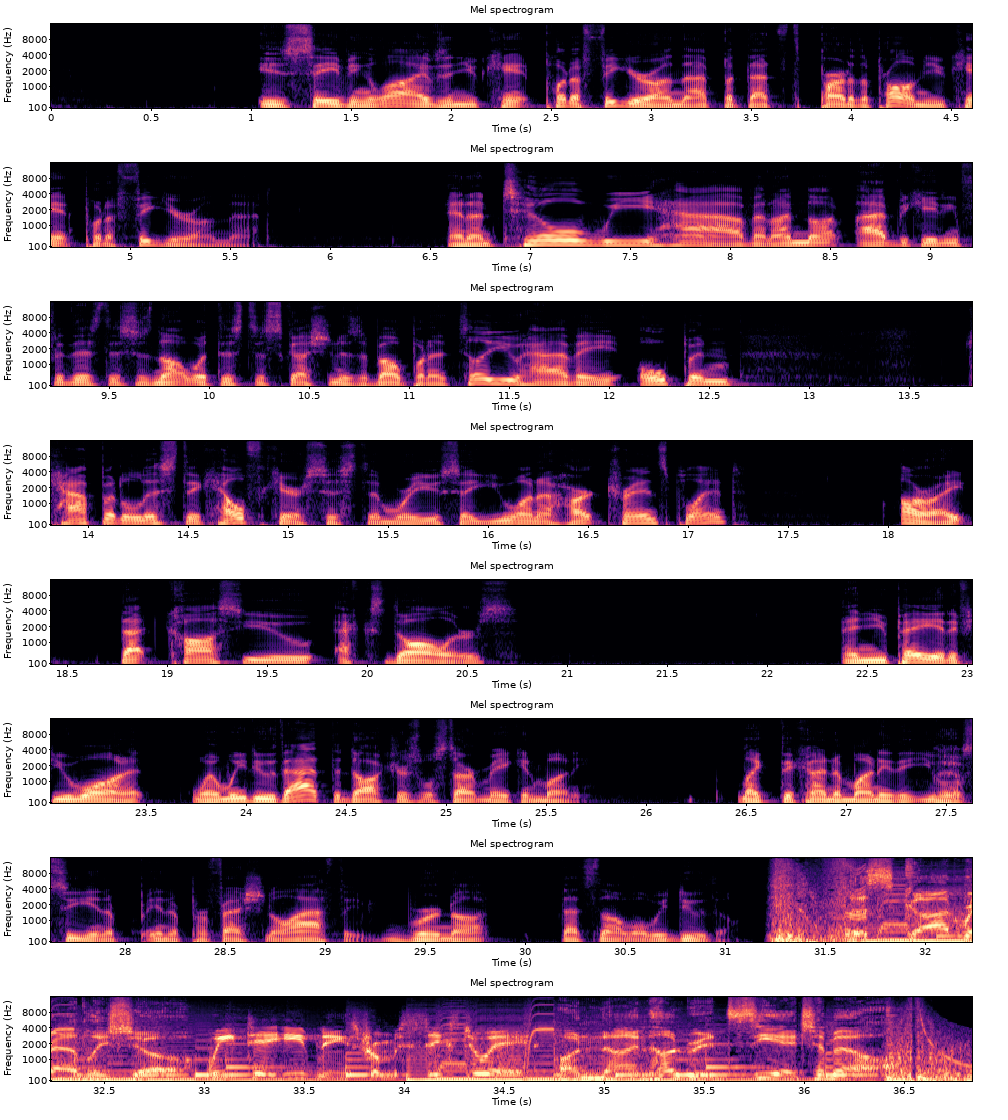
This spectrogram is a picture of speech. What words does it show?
is saving lives and you can't put a figure on that but that's part of the problem. You can't put a figure on that. And until we have and i'm not advocating for this this is not what this discussion is about but until you have a open capitalistic healthcare system where you say you want a heart transplant all right that costs you x dollars and you pay it if you want it when we do that the doctors will start making money like the kind of money that you will see in a in a professional athlete. We're not. That's not what we do, though. The Scott Radley Show. Weekday evenings from 6 to 8. On 900 CHML.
